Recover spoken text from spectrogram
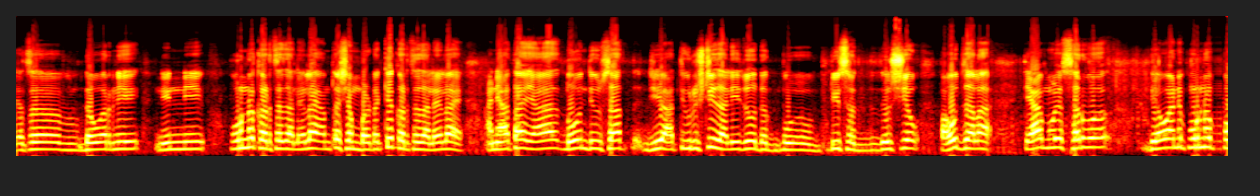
त्याचं डवरणी निन्नी पूर्ण खर्च झालेला आहे. आमचा शंभर टक्के खर्च झालेला आहे. आणि आता या दोन दिवसात जी अतिवृष्टी झाली जो ढग फुटी सदृश्य पाऊस झाला त्यामुळे सर्व देवाने पूर्ण प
